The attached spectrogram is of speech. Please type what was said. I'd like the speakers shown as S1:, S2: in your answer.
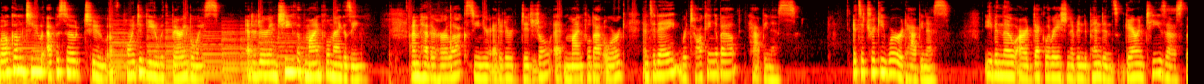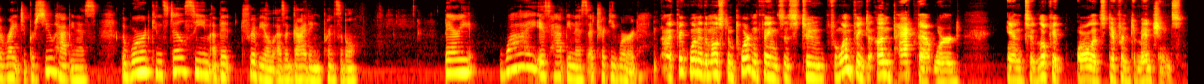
S1: Welcome to episode two of Point of View with Barry Boyce, editor in chief of Mindful Magazine. I'm Heather Hurlock, senior editor digital at mindful.org, and today we're talking about happiness. It's a tricky word, happiness. Even though our Declaration of Independence guarantees us the right to pursue happiness, the word can still seem a bit trivial as a guiding principle. Barry, why is happiness a tricky word?
S2: I think one of the most important things is to, for one thing, to unpack that word and to look at all its different dimensions.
